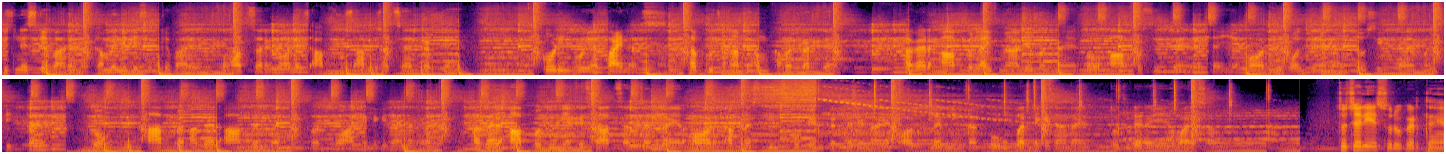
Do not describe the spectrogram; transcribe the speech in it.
बिज़नेस के बारे में कम्युनिकेशन के बारे में, बहुत सारे नॉलेज आपको आपके साथ शेयर करते हैं। कोडिंग हो या फाइनेंस सब कुछ यहाँ पे हम कवर करते हैं। अगर आपको लाइफ में आगे बढ़ना है तो आपको सीखते रहना चाहिए और वो बोलते हैं ना जो सीखता है, वही टिकता है। तो आप, अगर आप लर्निंग पर को आगे लेके जाना है, अगर आपको दुनिया के साथ साथ चलना है और अपने स्किल्स को गेन करते रहना है और लर्निंग का को ऊपर लेके जाना है तो जुड़े रहिए हमारे साथ। तो चलिए शुरू करते हैं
